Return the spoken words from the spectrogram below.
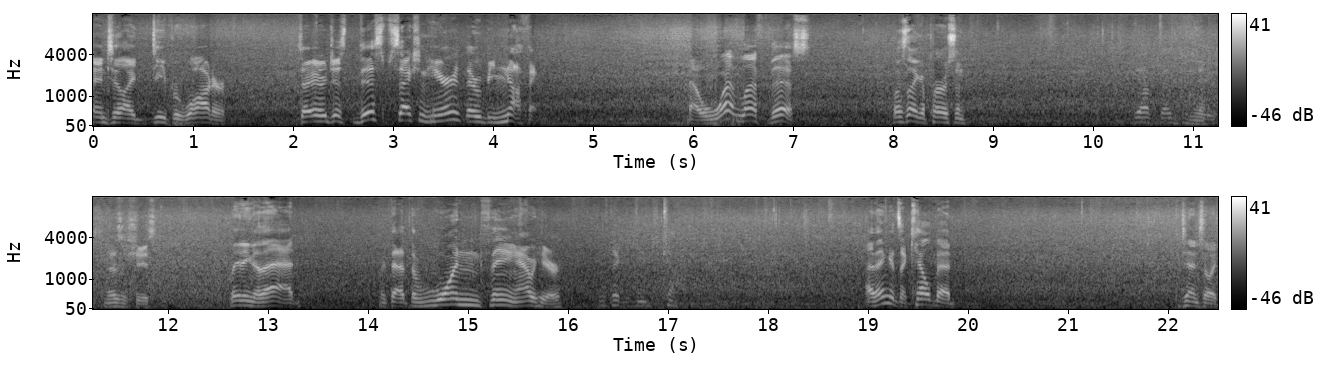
into like deeper water. So it would just, this section here, there would be nothing. Now what left this? Looks like a person. Yep, that's Yeah, yeah. those are shoes. Leading to that, like that, the one thing out here, We'll take a huge count. I think it's a kelp bed. Potentially.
